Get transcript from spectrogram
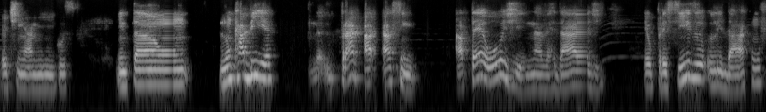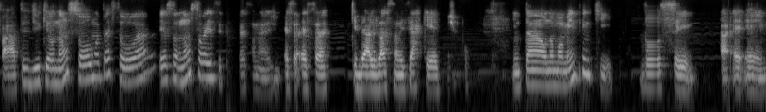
eu tinha amigos. Então, não cabia. Pra, assim, até hoje, na verdade, eu preciso lidar com o fato de que eu não sou uma pessoa, eu sou, não sou esse personagem, essa, essa idealização, esse arquétipo. Então, no momento em que você é, é,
